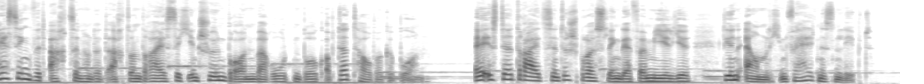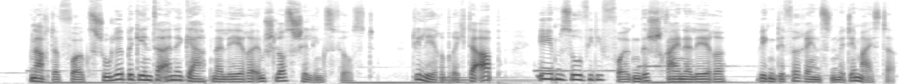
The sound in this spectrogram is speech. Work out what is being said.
Hessing wird 1838 in Schönbronn bei Rothenburg ob der Tauber geboren. Er ist der 13. Sprössling der Familie, die in ärmlichen Verhältnissen lebt. Nach der Volksschule beginnt er eine Gärtnerlehre im Schloss Schillingsfürst. Die Lehre bricht er ab, ebenso wie die folgende Schreinerlehre, wegen Differenzen mit dem Meister.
